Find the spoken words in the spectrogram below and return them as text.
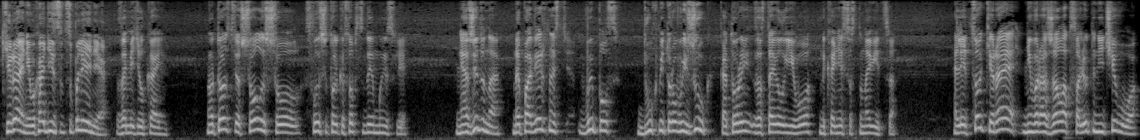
«Кирай, не выходи из зацепления!» — заметил Кайн. Но тот все шел и шел, слыша только собственные мысли. Неожиданно на поверхность выполз двухметровый жук, который заставил его наконец остановиться. Лицо Кирая не выражало абсолютно ничего.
